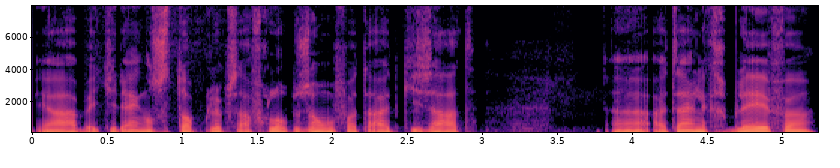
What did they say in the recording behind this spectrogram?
ja, een beetje de Engelse topclubs afgelopen zomer voor het uitkiezen had. Eh, uiteindelijk gebleven.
